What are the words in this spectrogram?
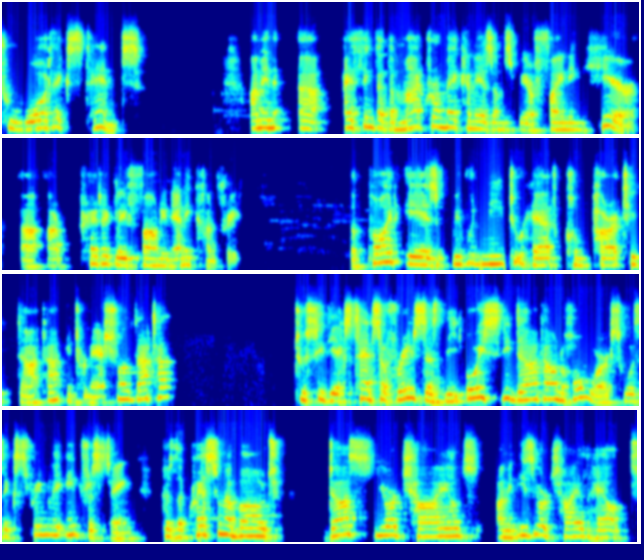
to what extent. I mean, uh, I think that the macro mechanisms we are finding here uh, are practically found in any country. The point is we would need to have comparative data, international data, to see the extent. So for instance, the OECD data on homeworks was extremely interesting because the question about does your child, I mean, is your child helped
